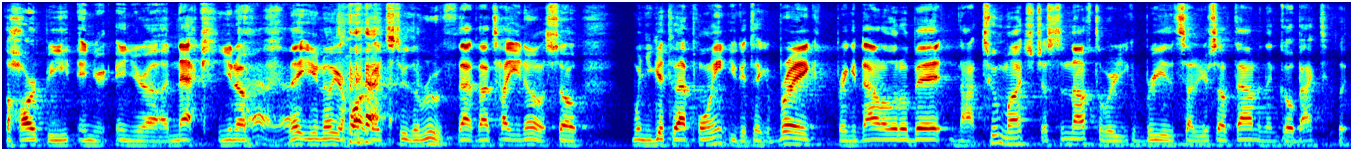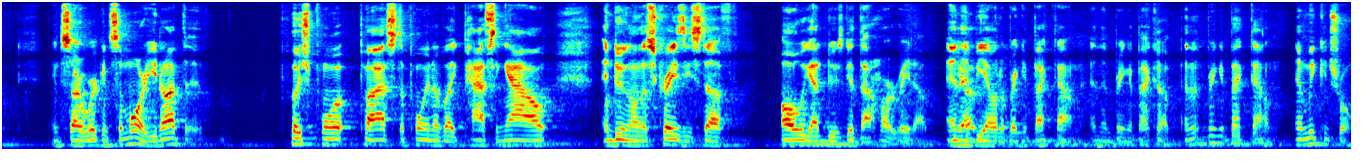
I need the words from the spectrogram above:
the heartbeat in your in your uh, neck. You know Yeah, yeah. that you know your heart rate's through the roof. That that's how you know. So when you get to that point, you can take a break, bring it down a little bit, not too much, just enough to where you can breathe, settle yourself down, and then go back to it and start working some more. You don't have to push po- past the point of like passing out and doing all this crazy stuff. All we got to do is get that heart rate up and Yep. then be able to bring it back down and then bring it back up and then bring it back down. And we control.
